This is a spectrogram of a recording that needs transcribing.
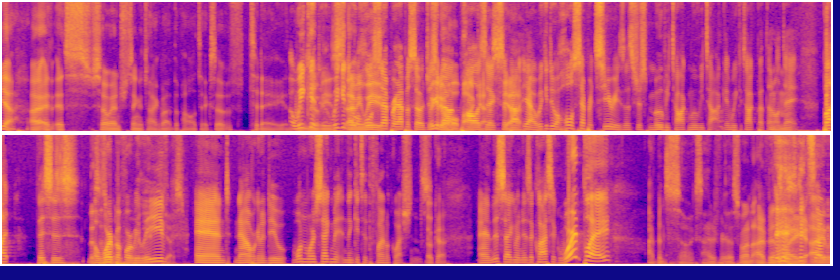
Yeah. I, it's so interesting to talk about the politics of today. Uh, we could movies. we could do I a mean, whole we- separate episode just could do a about politics podcast, yeah. about yeah we could do a whole separate series that's just movie talk movie talk and we could talk about that all Mhm. day but this is This a is word before we leave Yes. and now we're gonna do one more segment and then get to the final questions Okay. and this segment is a classic wordplay I've been so excited for this one. I've been like, it's so I good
